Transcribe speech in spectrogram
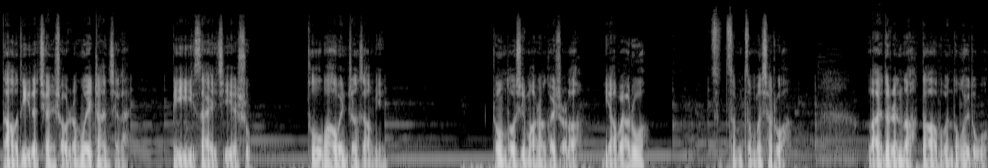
倒地的拳手仍未站起来。比赛结束。土豹问郑小民：“重头戏马上开始了，你要不要住？怎怎么怎么下注啊？来的人呢，大部分都会赌。”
